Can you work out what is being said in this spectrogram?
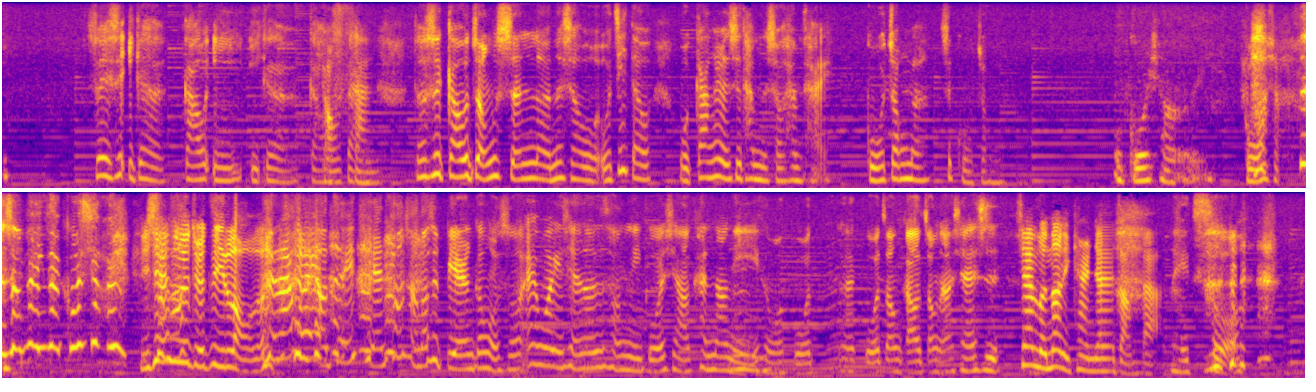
所以是一个高一，一个高三，都是高中生了。那时候我我记得我刚认识他们的时候，他们才国中吗？是国中吗？我国小而已，国小。那时候佩英在国小而已。你现在是不是觉得自己老了？原来会有这一天。通常都是别人跟我说，哎，我以前都是从你国小看到你什么国 呃。国中、高中，然后现在是现在轮到你看人家长大，没错。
